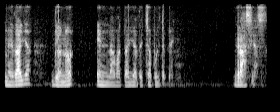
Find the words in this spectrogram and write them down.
Medalla de Honor en la Batalla de Chapultepec. Gracias.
